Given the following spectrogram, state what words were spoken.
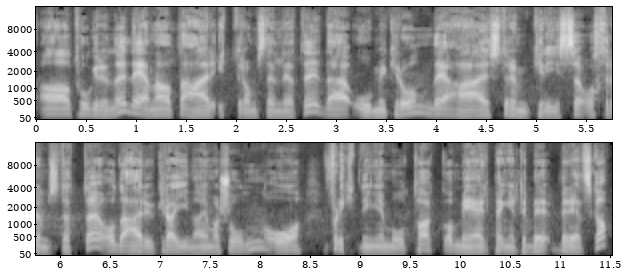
av to grunner. Det ene er at det er ytre omstendigheter. Det er omikron, det er strømkrise og strømstøtte, og det er Ukraina-invasjonen og flyktningemottak og mer penger til beredskap.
